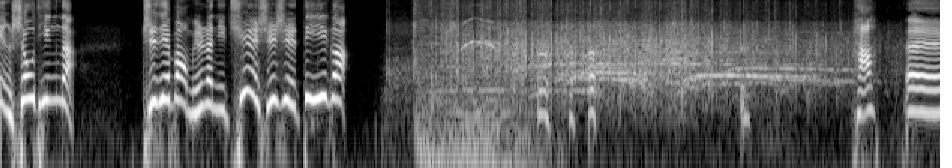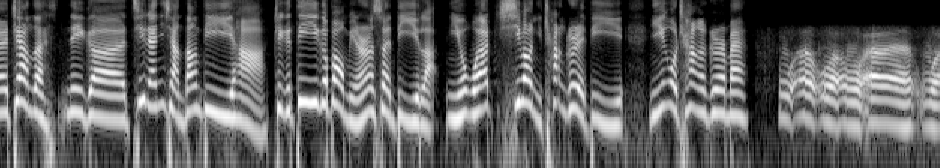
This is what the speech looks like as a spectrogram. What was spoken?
岭收听的，直接报名的，你确实是第一个。好，呃，这样子，那个，既然你想当第一哈，这个第一个报名算第一了。你我要希望你唱歌也第一，你给我唱个歌呗。我我我呃我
